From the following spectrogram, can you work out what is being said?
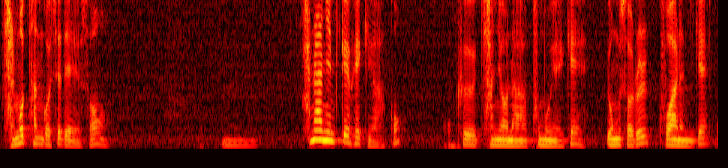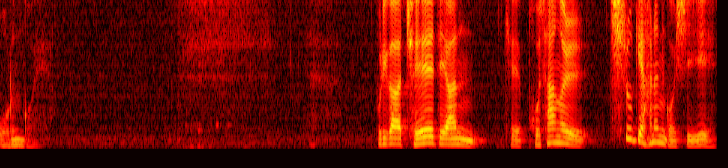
잘못한 것에 대해서 음, 하나님께 회개하고 그 자녀나 부모에게 용서를 구하는 게 옳은 거예요 우리가 죄에 대한 이렇게 보상을 치르게 하는 것이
